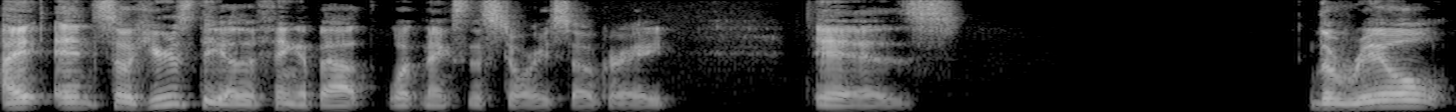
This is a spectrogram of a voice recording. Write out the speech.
I and so here's the other thing about what makes this story so great is the real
